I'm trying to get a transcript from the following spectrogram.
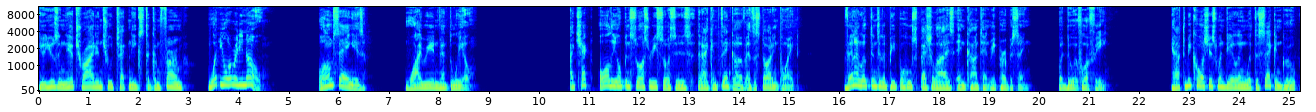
You're using their tried and true techniques to confirm what you already know. All I'm saying is, why reinvent the wheel? I checked all the open source resources that I can think of as a starting point, Then I looked into the people who specialize in content repurposing, but do it for a fee. You have to be cautious when dealing with the second group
